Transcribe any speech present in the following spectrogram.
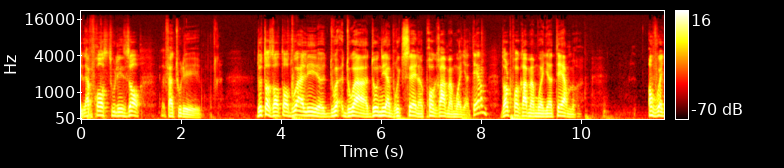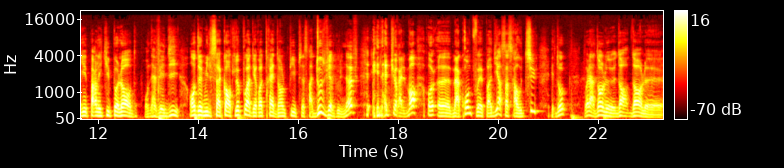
la France, tous les ans, enfin tous les de temps en temps, doit, aller, euh, doit, donner à Bruxelles un programme à moyen terme. Dans le programme à moyen terme, envoyé par l'équipe Hollande, on avait dit en 2050 le poids des retraites dans le PIB ce sera 12,9 et naturellement oh, euh, Macron ne pouvait pas dire ça sera au-dessus. Et donc voilà dans le, dans, dans, le,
